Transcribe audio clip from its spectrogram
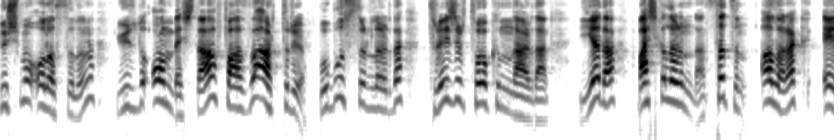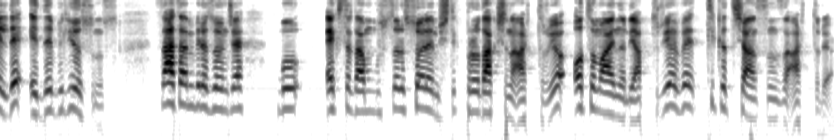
düşme olasılığını %15 daha fazla arttırıyor. Bu boosterları da treasure tokenlardan ya da başkalarından satın alarak elde edebiliyorsunuz. Zaten biraz önce bu ekstradan boostları söylemiştik. Production'ı arttırıyor, autominer yaptırıyor ve ticket şansınızı arttırıyor.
